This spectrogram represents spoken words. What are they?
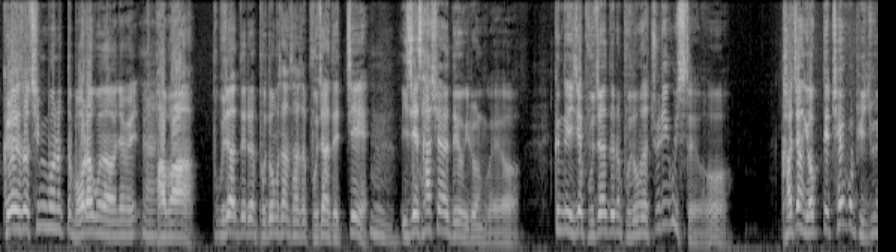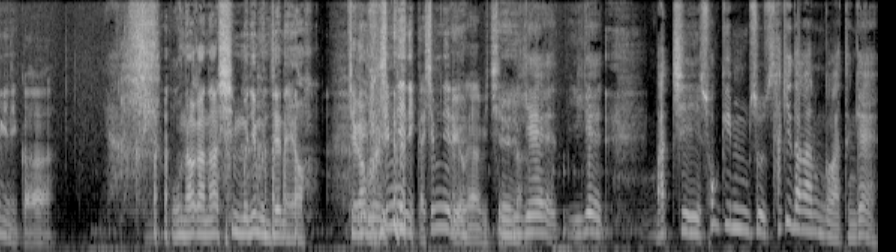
그래서 신문은 또 뭐라고 나오냐면 네. 봐봐 부자들은 부동산 사서 부자 됐지 음. 이제 사셔야 돼요 이러는 거예요. 근데 이제 부자들은 부동산 줄이고 있어요. 가장 역대 최고 비중이니까. 오나가나 신문이 문제네요. 제가 뭐 심리니까 심리를 영향을 미치니까. 이게 이게 마치 속임수 사기 당하는 것 같은 게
